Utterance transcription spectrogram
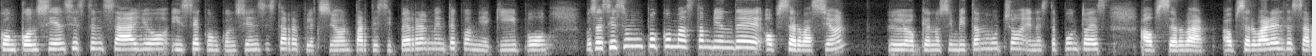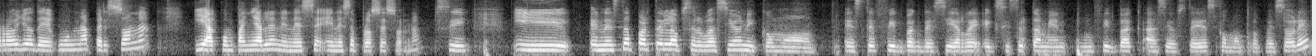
con conciencia este ensayo, hice con conciencia esta reflexión, participé realmente con mi equipo. O sea, sí es un poco más también de observación. Lo que nos invitan mucho en este punto es a observar, a observar el desarrollo de una persona y acompañarle en ese, en ese proceso, ¿no? Sí, y en esta parte de la observación y como este feedback de cierre, existe también un feedback hacia ustedes como profesores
